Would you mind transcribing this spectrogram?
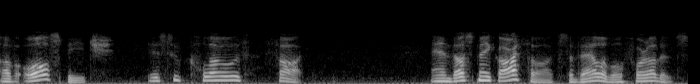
of all speech is to clothe thought, and thus make our thoughts available for others.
